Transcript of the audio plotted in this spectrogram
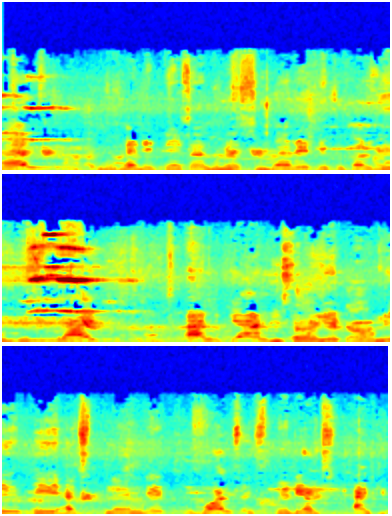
health. Meditation is very difficult to describe and can only truly be explained once experienced. Thank you.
